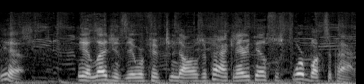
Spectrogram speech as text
yeah, yeah, legends they were fifteen dollars a pack, and everything else was four bucks a pack.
